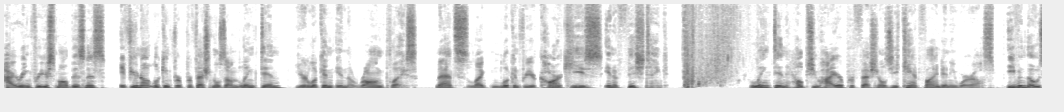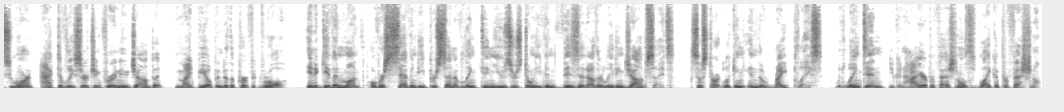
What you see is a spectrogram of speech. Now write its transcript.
Hiring for your small business? If you're not looking for professionals on LinkedIn, you're looking in the wrong place. That's like looking for your car keys in a fish tank. LinkedIn helps you hire professionals you can't find anywhere else, even those who aren't actively searching for a new job but might be open to the perfect role. In a given month, over 70% of LinkedIn users don't even visit other leading job sites. So start looking in the right place. With LinkedIn, you can hire professionals like a professional.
